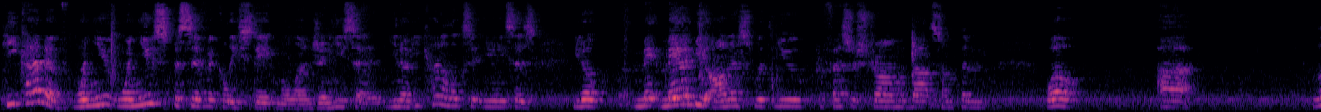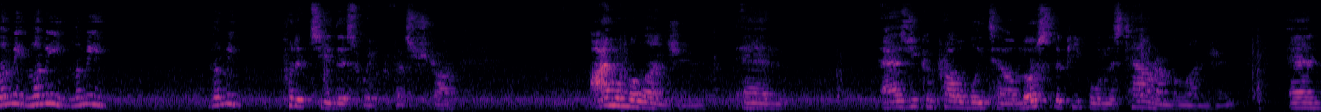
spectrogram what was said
He kind of when you when you specifically state Melungeon, he said, you know, he kind of looks at you and he says, you know, may, may I be honest with you, Professor Strom, about something? Well, uh, let me let me let me let me put it to you this way, Professor Strom. I'm a Melungeon, and as you can probably tell, most of the people in this town are Melungeon, and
